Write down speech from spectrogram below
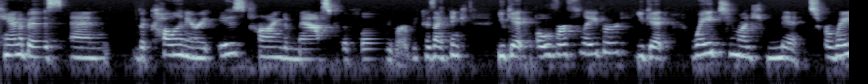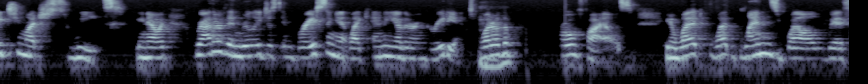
cannabis and the culinary is trying to mask the flavor because I think you get over flavored, you get way too much mint or way too much sweet, you know, rather than really just embracing it like any other ingredient. What are the profiles? You know, what what blends well with,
